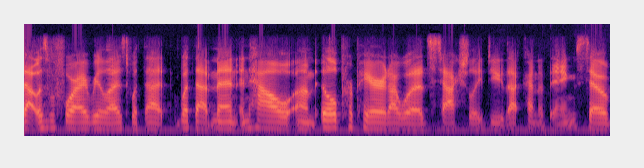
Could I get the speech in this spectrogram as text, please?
that was before I realized what that what that meant and how um, ill prepared I was to actually do that kind of thing. So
